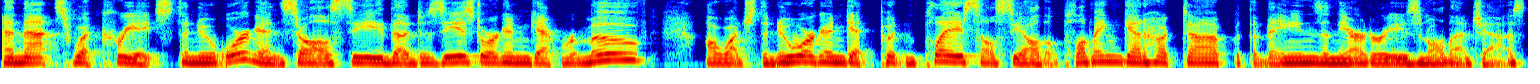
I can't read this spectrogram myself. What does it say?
And that's what creates the new organ. So I'll see the diseased organ get removed. I'll watch the new organ get put in place. I'll see all the plumbing get hooked up with the veins and the arteries and all that jazz,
